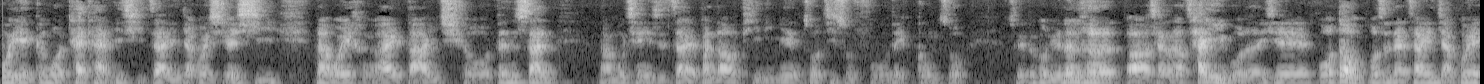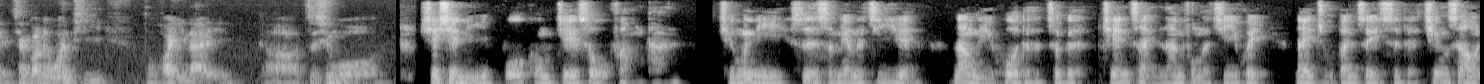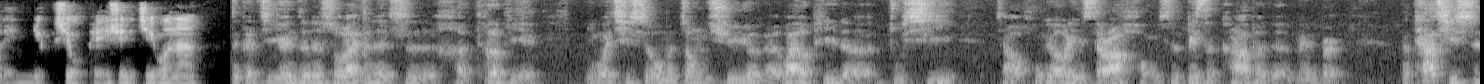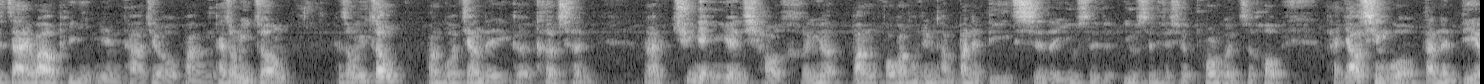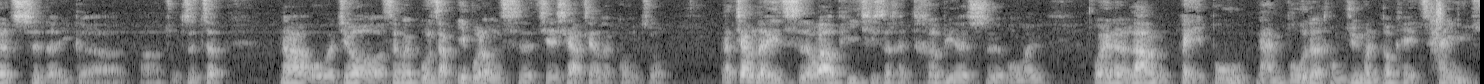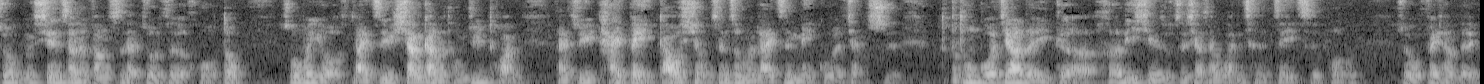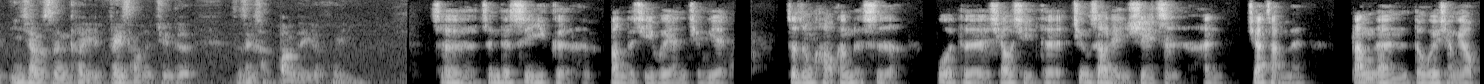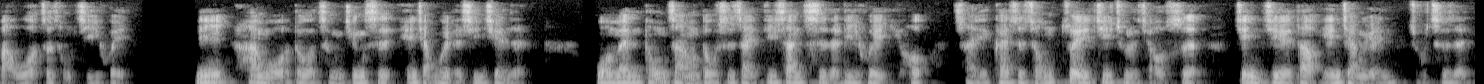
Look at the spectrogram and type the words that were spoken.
我也跟我太太一起在演讲会学习。那我也很爱打羽球、登山。那目前也是在半导体里面做技术服务的工作，所以如果你有任何啊想要参与我的一些活动，或是来参演讲会相关的问题，都欢迎来啊咨询我。谢谢你拨空接受访谈，请问你是什么样的机缘，让你获得这个千载难逢的机会，来主办这一次的青少年领袖培训计划呢？这个机缘真的说来真的是很特别。因为其实我们中区有个 YLP 的主席叫洪幼玲 Sarah 洪是 Business Club 的 member，那他其实，在 YLP 里面，他就帮台中女中、台中一中办过这样的一个课程。那去年因缘巧合，因为帮佛光童军团办了第一次的 U 四的 U 四的 program 之后，他邀请我担任第二次的一个呃组织者。那我们就身为部长，义不容辞接下这样的工作。那这样的一次 YLP 其实很特别的是，我们为了让北部、南部的同军们都可以参与，所以我们用线上的方式来做这个活动。所以我们有来自于香港的同军团，来自于台北、高雄，甚至我们来自美国的讲师，不同国家的一个合力协助之下，才完成了这一次 program。所以我非常的印象深刻，也非常的觉得。这是个很棒的一个回忆，这真的是一个很棒的机会很久远。这种好康的事啊，获得消息的青少年学子和家长们，当然都会想要把握这种机会。你和我都曾经是演讲会的新鲜人，我们通常都是在第三次的例会以后，才开始从最基础的角色进阶到演讲员、主持人。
